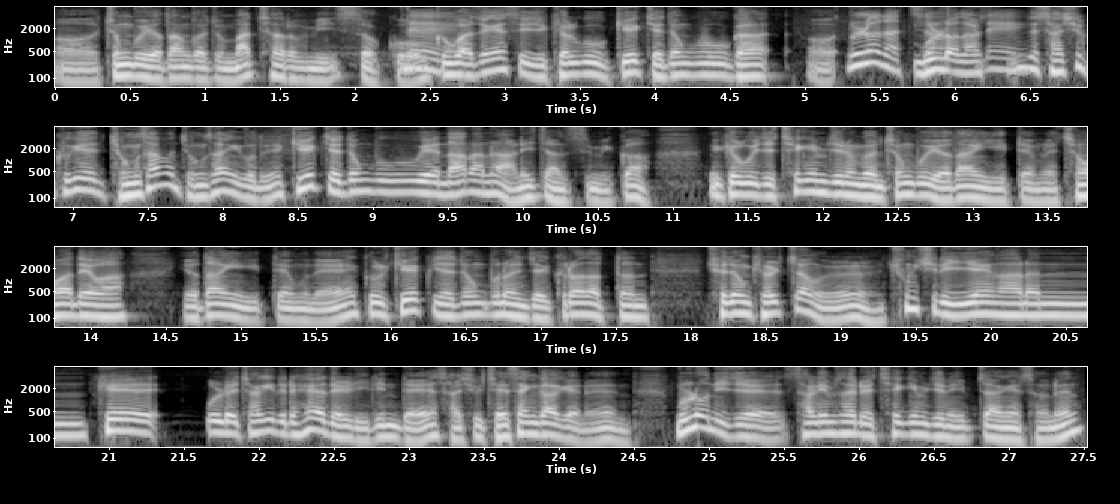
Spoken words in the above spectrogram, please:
어 정부 여당과 좀 마찰음이 있었고 네. 그 과정에서 이제 결국 기획재정부가 어 물러났죠. 물러날 수 네. 있는데 사실 그게 정상은 정상이거든요. 기획재정부의 나라는 아니지 않습니까? 결국 이제 책임지는 건 정부 여당이기 때문에 청와대와 여당이기 때문에 그걸 기획재정부는 이제 그런 어떤 최종 결정을 충실히 이행하는 게 원래 자기들이 해야 될 일인데 사실 제 생각에는 물론 이제 살림살이를 책임지는 입장에서는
